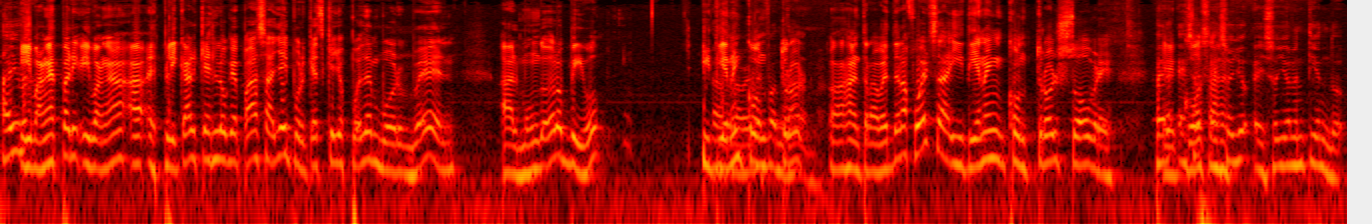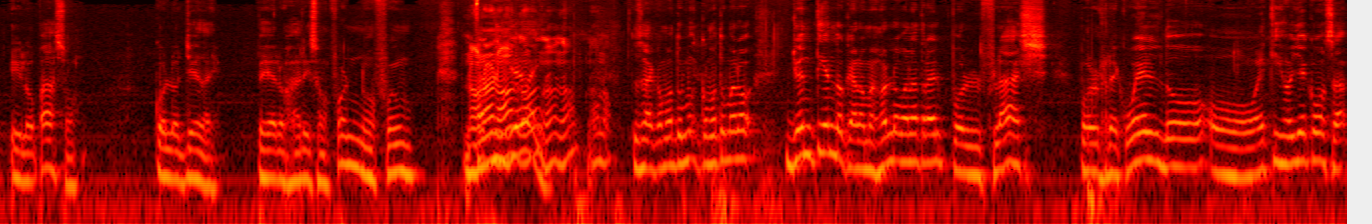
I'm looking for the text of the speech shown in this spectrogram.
hay una, y van, a, experi- y van a, a explicar qué es lo que pasa allá y por qué es que ellos pueden volver al mundo de los vivos y A tienen control ajá, a través de la fuerza y tienen control sobre Pero eh, eso, cosas eso yo, eso yo lo entiendo y lo paso con los Jedi. Pero Harrison Ford no fue un. no no no fucking no Jedi. no no no no Tú sabes, ¿cómo tú, cómo tú me lo.? Yo entiendo que a lo mejor lo van a traer por Flash, por recuerdo o X o Y cosa,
